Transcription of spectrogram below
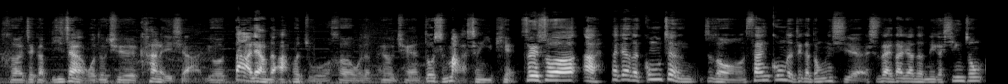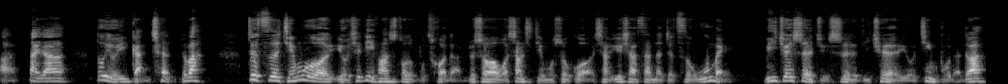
和这个 B 站，我都去看了一下，有大量的 UP 主和我的朋友圈都是骂声一片。所以说啊，大家的公正这种三公的这个东西是在大家的那个心中啊，大家都有一杆秤，对吧？这次节目有些地方是做的不错的，比如说我上期节目说过，像月下三的这次舞美。VJ 设计是的确有进步的，对吧？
